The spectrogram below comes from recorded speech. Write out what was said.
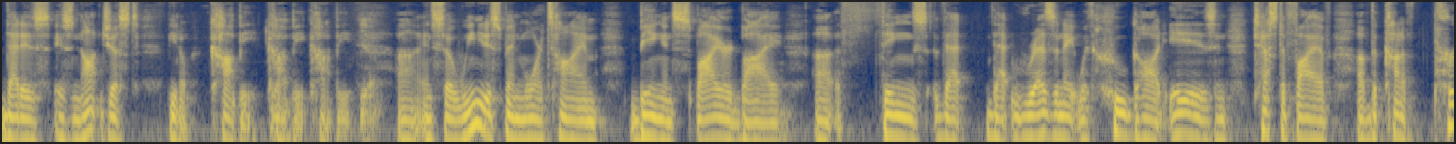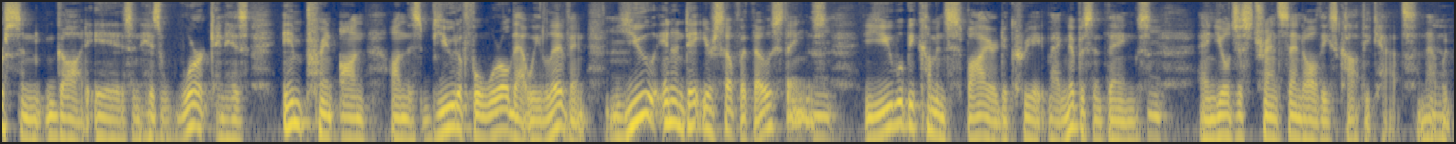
that is, is not just, you know, copy, copy, copy. Yeah. Uh, and so we need to spend more time being inspired by uh, things that that resonate with who God is and testify of, of the kind of person God is and his work and his imprint on, on this beautiful world that we live in. Mm. You inundate yourself with those things, mm. you will become inspired to create magnificent things mm. and you'll just transcend all these copycats. And that would,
